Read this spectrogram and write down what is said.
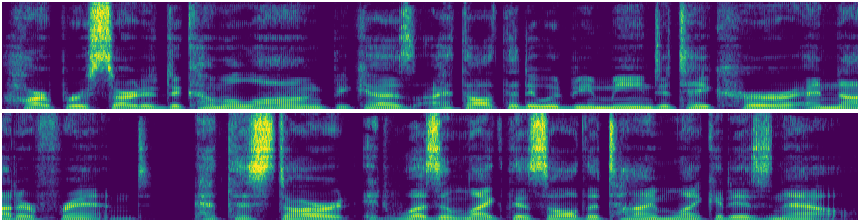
Harper started to come along because I thought that it would be mean to take her and not her friend. At the start, it wasn't like this all the time like it is now.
